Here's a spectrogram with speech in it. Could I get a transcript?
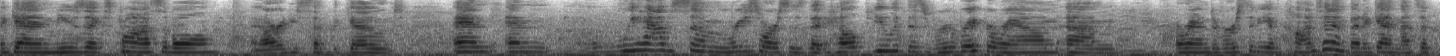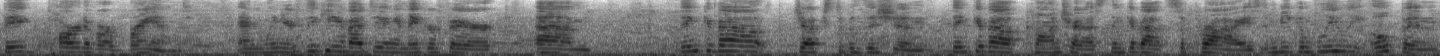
Again, music's possible. I already said the goat. And, and we have some resources that help you with this rubric around, um, around diversity of content, but again, that's a big part of our brand. And when you're thinking about doing a Maker fair, um, Think about juxtaposition, think about contrast, think about surprise, and be completely open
